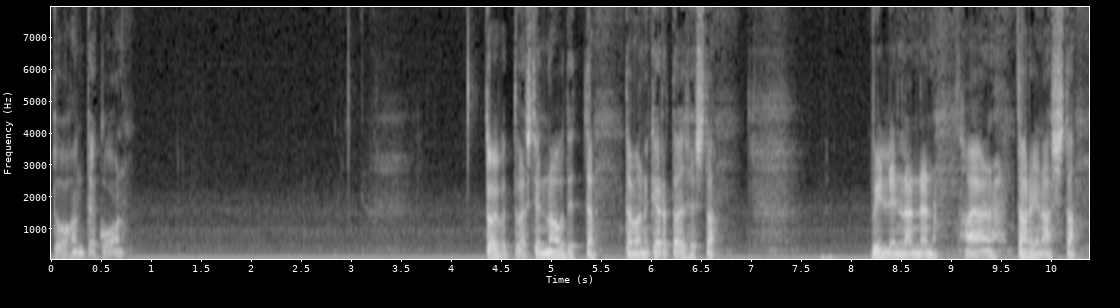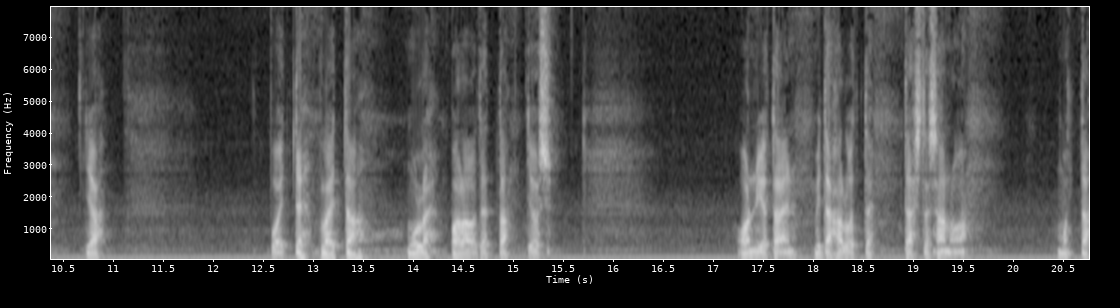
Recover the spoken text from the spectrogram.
tuohon tekoon. Toivottavasti nautitte tämänkertaisesta Villinlännen ajan tarinasta ja voitte laittaa mulle palautetta, jos on jotain, mitä haluatte tästä sanoa. Mutta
